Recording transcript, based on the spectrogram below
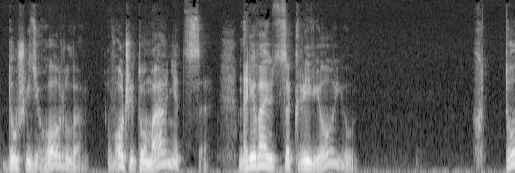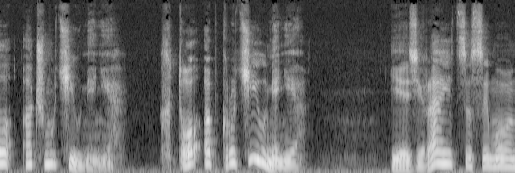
душыць горла вочы туманяцца наліваюцца крывёю хто ачмуціў мяне? Хто абкруціў мяне? І азіраецца сымон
